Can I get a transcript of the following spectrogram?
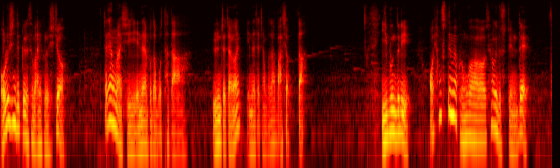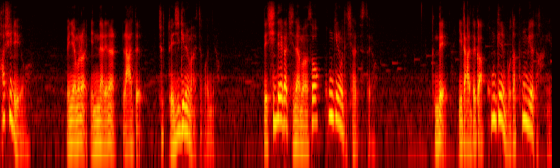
어르신들께서 많이 그러시죠? 짜장 맛이 옛날보다 못하다. 요즘 짜장은 옛날 짜장보다 맛이 없다 이분들이 어, 향수 때문에 그런가 생각이 들 수도 있는데 사실이에요. 왜냐하면 옛날에는 라드 즉 돼지기름을 많이 썼거든요. 근데 시대가 지나면서 콩기름으로 대체가 됐어요. 근데 이 라드가 콩기름보다 풍미가 더 강해요.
